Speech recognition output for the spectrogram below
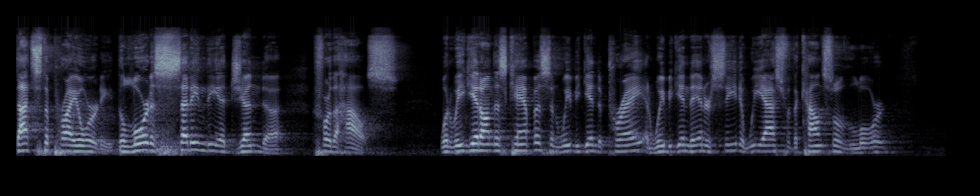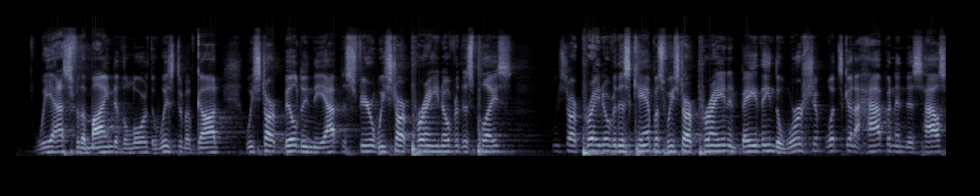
That's the priority. The Lord is setting the agenda for the house. When we get on this campus and we begin to pray and we begin to intercede and we ask for the counsel of the Lord, we ask for the mind of the Lord, the wisdom of God. We start building the atmosphere. We start praying over this place. We start praying over this campus. We start praying and bathing the worship. What's going to happen in this house?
